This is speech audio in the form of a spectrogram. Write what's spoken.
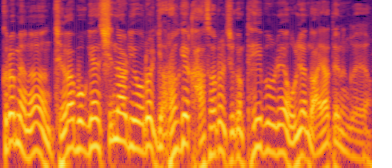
그러면은 제가 보기엔 시나리오를 여러 개 가설을 지금 테이블에 올려놔야 되는 거예요.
